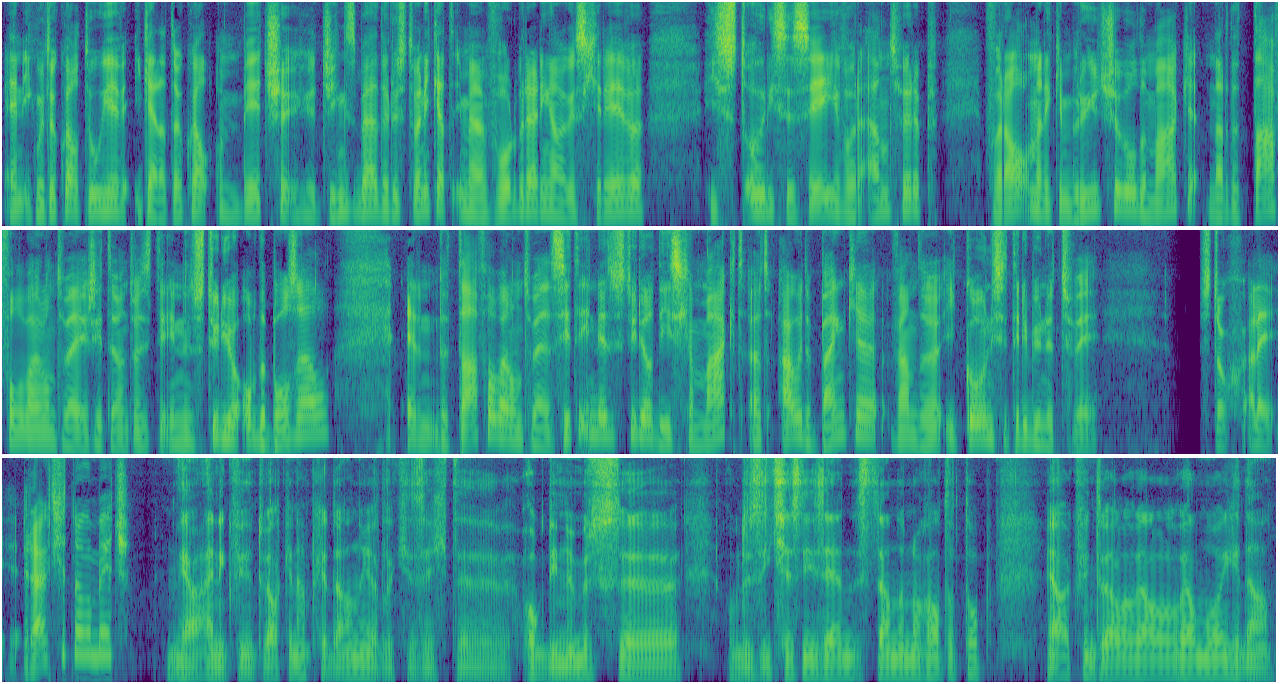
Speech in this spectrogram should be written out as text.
En ik moet ook wel toegeven, ik had het ook wel een beetje gejinxed bij de rust. Want ik had in mijn voorbereiding al geschreven, historische zegen voor Antwerp. Vooral omdat ik een bruggetje wilde maken naar de tafel waar rond wij hier zitten. Want we zitten in een studio op de bosuil. En de tafel waar rond wij zitten in deze studio, die is gemaakt uit oude bankje van de iconische tribune 2. Dus toch, allez, ruikt je het nog een beetje? Ja, en ik vind het wel knap gedaan, eerlijk gezegd. Eh, ook die nummers eh, op de zitjes die zijn, staan er nog altijd op. Ja, ik vind het wel, wel, wel mooi gedaan.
